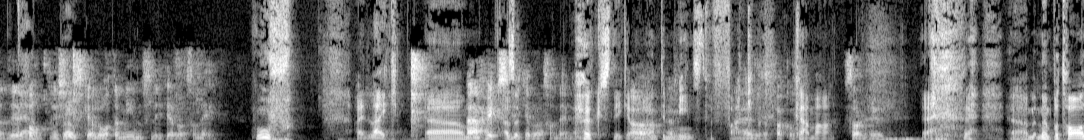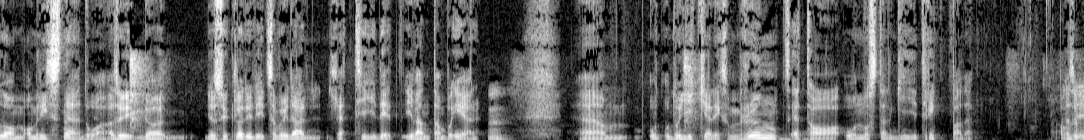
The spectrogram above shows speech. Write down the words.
det förhoppningsvis ska låta minst lika bra som dig Uff. I like. Um, äh, Högst alltså, lika bra som dig men, högst lika bra, Ja, inte ja. minst för fuck. Nej, fuck off Come on. Sorry dude Ja, men- på tal om, om Rissne då, alltså jag, jag cyklade ju dit, så jag var ju där rätt tidigt i väntan på er. Mm. Ehm, och, och då gick jag liksom runt ett tag och nostalgitrippade. Ja, men Alltså- det är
